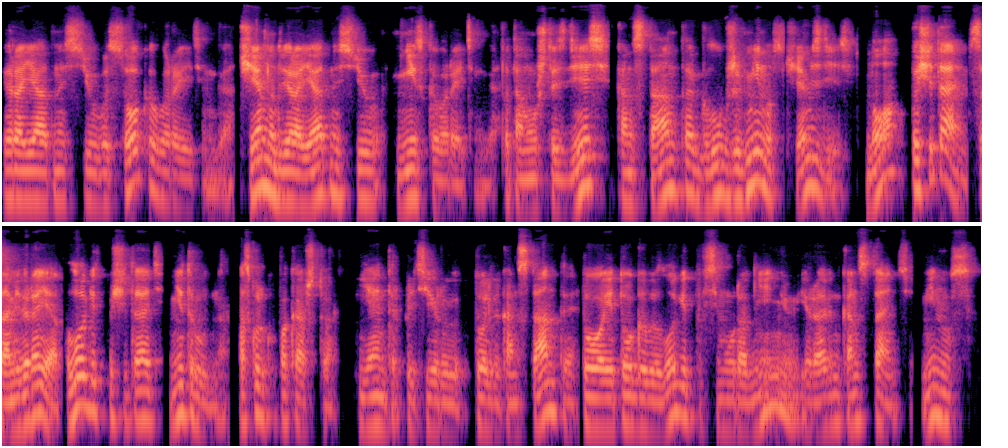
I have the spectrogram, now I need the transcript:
вероятностью высокого рейтинга, чем над вероятностью низкого рейтинга, потому что здесь константа глубже в минус, чем здесь. Но посчитаем, сами вероятно. Логит посчитать нетрудно, поскольку пока что я интерпретирую только константы, то итоговый логит по всему уравнению и равен константе. Минус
